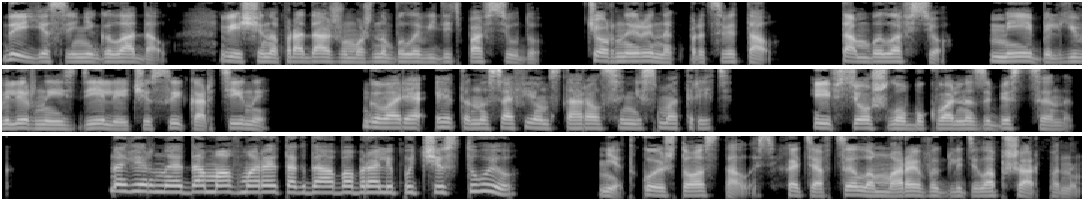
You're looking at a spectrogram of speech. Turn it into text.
Да и если не голодал. Вещи на продажу можно было видеть повсюду. Черный рынок процветал. Там было все: Мебель, ювелирные изделия, часы, картины. Говоря это, на Софи он старался не смотреть. И все шло буквально за бесценок. «Наверное, дома в Море тогда обобрали подчистую?» Нет, кое-что осталось, хотя в целом Море выглядел обшарпанным,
